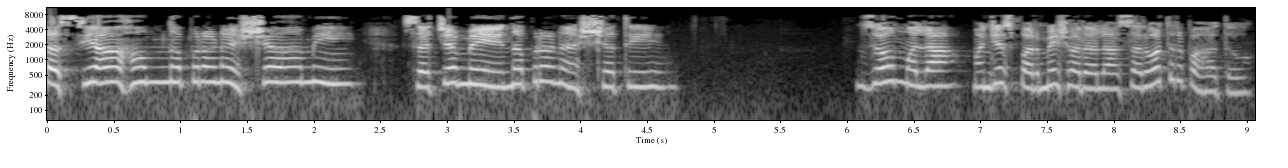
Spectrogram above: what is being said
तस्याहम न प्रणश्यामी सच मे न प्रणश्यती। जो मला म्हणजेच परमेश्वराला सर्वत्र पाहतो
